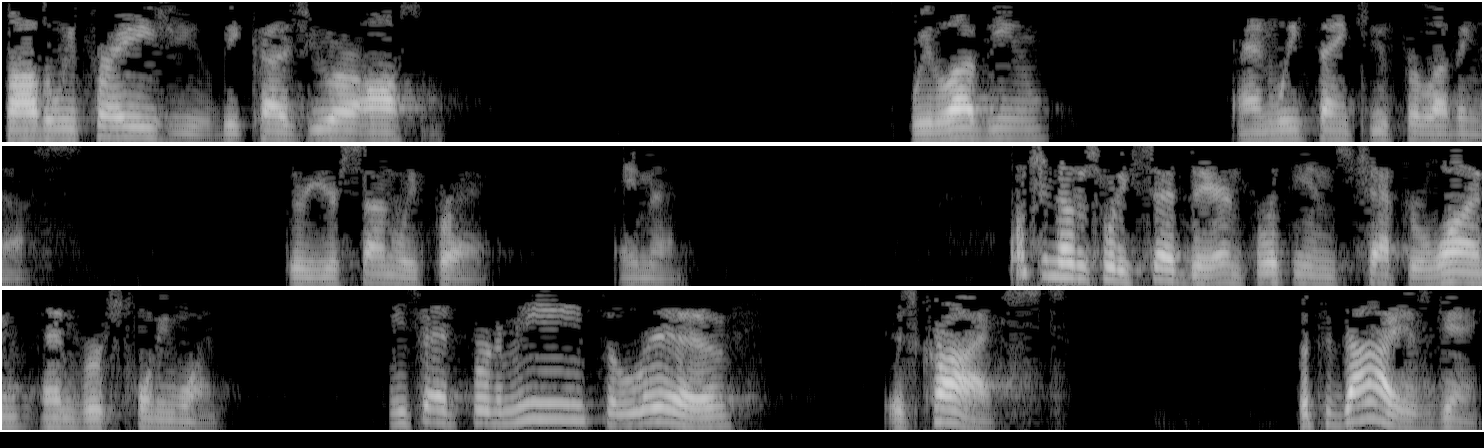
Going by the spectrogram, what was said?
Father, we praise you because you are awesome. We love you, and we thank you for loving us. Through your Son we pray. Amen. I want you to notice what he said there in Philippians chapter 1 and verse 21. He said, For to me to live is Christ, but to die is gain.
